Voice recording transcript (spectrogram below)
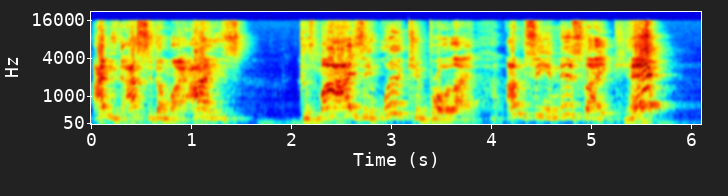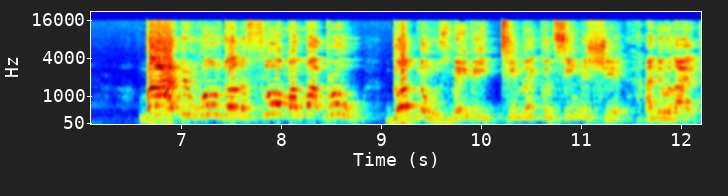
I need acid on my eyes, cause my eyes ain't working, bro. Like, I'm seeing this, like, hey? But I've been rolled on the floor, my mom, bro. God knows, maybe Team Liquid seen this shit, and they were like,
